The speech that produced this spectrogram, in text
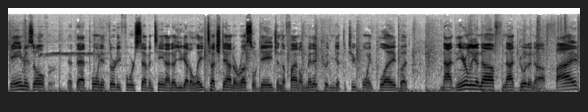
Game is over at that point at 34 17. I know you got a late touchdown to Russell Gage in the final minute. Couldn't get the two point play, but not nearly enough, not good enough. Five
